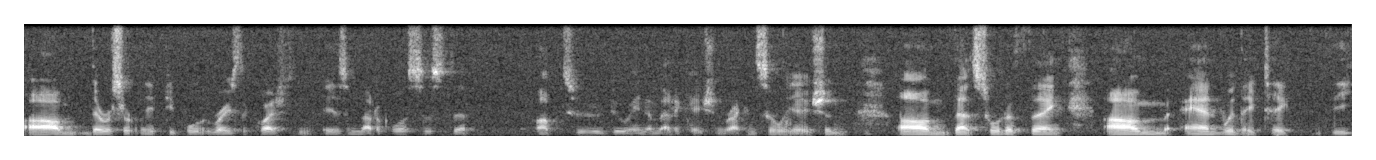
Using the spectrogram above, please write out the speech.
Um, There were certainly people that raised the question, is a medical assistant up to doing a medication reconciliation, um, that sort of thing. Um, And would they take the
